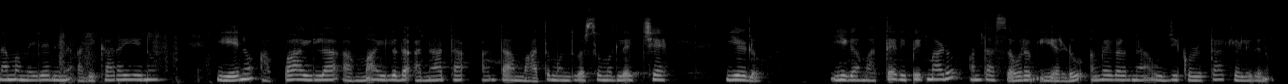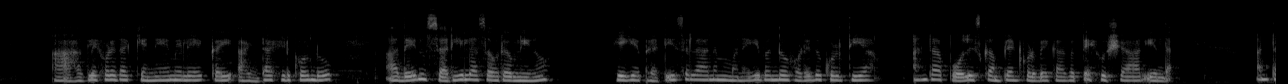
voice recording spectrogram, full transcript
ನಮ್ಮ ಮೇಲೆ ನಿನ್ನ ಅಧಿಕಾರ ಏನು? ಏನು ಅಪ್ಪ ಇಲ್ಲ, ಅಮ್ಮ ಇಲ್ಲದ ಅನಾಥ ಅಂತ ಮಾತು ಮುಂದುವರಿಸೋ ಮೊದಲೇ. ಛೆ, ಏಳು. ಈಗ ಮತ್ತೆ ರಿಪೀಟ್ ಮಾಡು ಅಂತ ಸೌರಭ್ ಎರಡೂ ಅಂಗೈಗಳನ್ನು ಉಜ್ಜಿಕೊಳ್ಳುತ್ತಾ ಕೇಳಿದನು. ಆಗಲೇ ಹೊಡೆದ ಕೆನ್ನೆಯ ಮೇಲೆ ಕೈ ಅಡ್ಡ ಹಿಡ್ಕೊಂಡು, ಅದೇನು ಸರಿಯಿಲ್ಲ ಸೌರಭ್ ನೀನು. ಹೀಗೆ ಪ್ರತಿ ಸಲ ನಮ್ಮ ಮನೆಗೆ ಬಂದು ಹೊಡೆದುಕೊಳ್ತೀಯ? ಅಂತ ಪೊಲೀಸ್ ಕಂಪ್ಲೇಂಟ್ ಕೊಡಬೇಕಾಗುತ್ತೆ ಹುಷಾರ್ ಎಂದ. ಅಂತ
